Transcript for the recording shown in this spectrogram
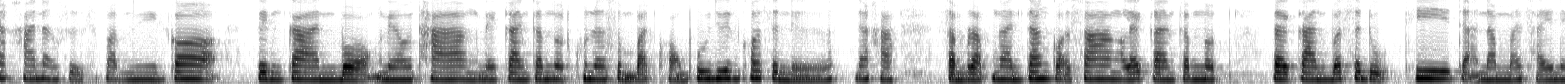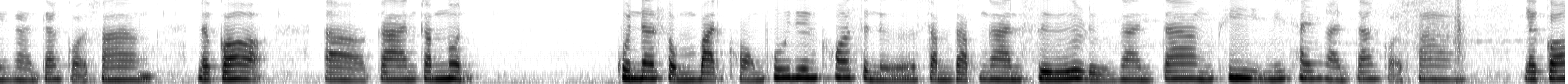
นะคะหนังสือฉบับนี้ก็ เป็นการบอกแนวทางในการกำหนดคุณสมบัติของผู้ยื่นข้อเสนอนะคะสำหรับงานจ้งก่อสร้าง และการกำหนดรายการวัสดุที่จะนำมาใช้ในงานจ้งก่อสร้าง แล้วก็การกำหนดคุณสมบัติของผู้ยื่นข้อเสนอสำหรับงานซื้อหรืองานตั้งที่ไม่ใช่งานตั้งก่อสร้าง แล้วก็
